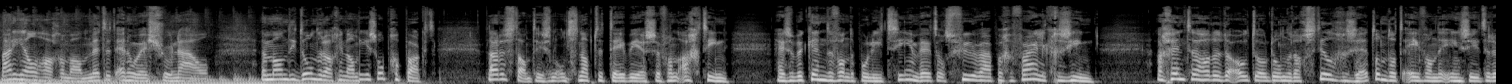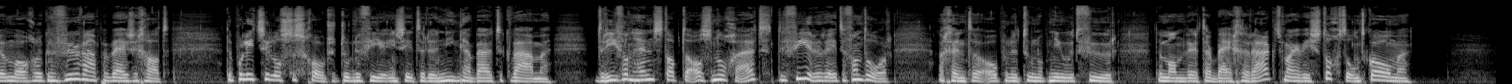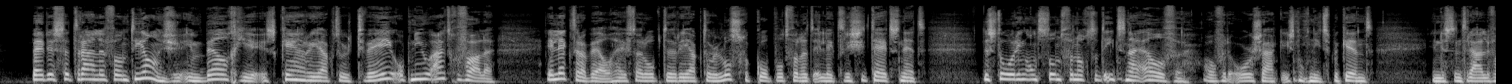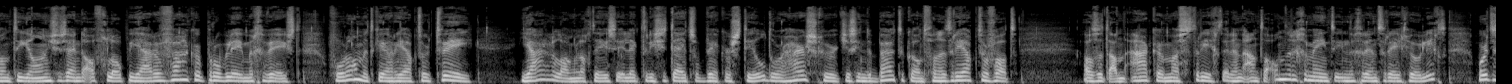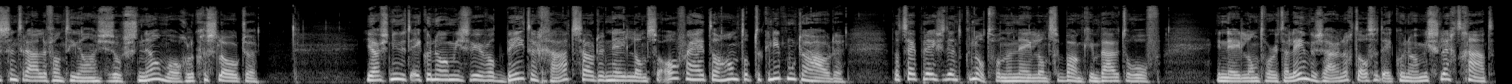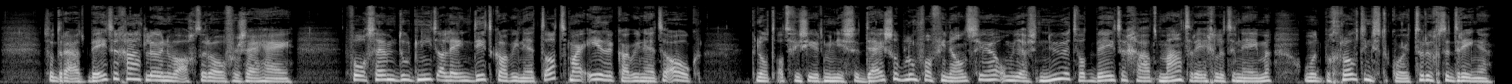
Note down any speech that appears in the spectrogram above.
Marielle Hageman met het NOS Journaal. Een man die donderdag in Amsterdam is opgepakt. De arrestant is een ontsnapte TBS'er van 18. Hij is een bekende van de politie en werd als vuurwapen gevaarlijk gezien. Agenten hadden de auto donderdag stilgezet omdat een van de inzitteren mogelijk een vuurwapen bij zich had. De politie loste schoten toen de vier inzitteren niet naar buiten kwamen. Drie van hen stapten alsnog uit, de vierde reden vandoor. Agenten openden toen opnieuw het vuur. De man werd daarbij geraakt, maar wist toch te ontkomen. Bij de centrale van Tiange in België is kernreactor 2 opnieuw uitgevallen. Electrabel heeft daarop de reactor losgekoppeld van het elektriciteitsnet. De storing ontstond vanochtend iets na 11. Over de oorzaak is nog niets bekend. In de centrale van Tiange zijn de afgelopen jaren vaker problemen geweest, vooral met kernreactor 2. Jarenlang lag deze elektriciteitsopwekker stil door haarscheurtjes in de buitenkant van het reactorvat. Als het aan Aken, Maastricht en een aantal andere gemeenten in de grensregio ligt, wordt de centrale van Tiange zo snel mogelijk gesloten. Juist nu het economisch weer wat beter gaat, zou de Nederlandse overheid de hand op de knip moeten houden. Dat zei president Knot van de Nederlandse Bank in Buitenhof. In Nederland wordt alleen bezuinigd als het economisch slecht gaat. Zodra het beter gaat, leunen we achterover, zei hij. Volgens hem doet niet alleen dit kabinet dat, maar eerdere kabinetten ook. Knot adviseert minister Dijsselbloem van Financiën om juist nu het wat beter gaat maatregelen te nemen om het begrotingstekort terug te dringen.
